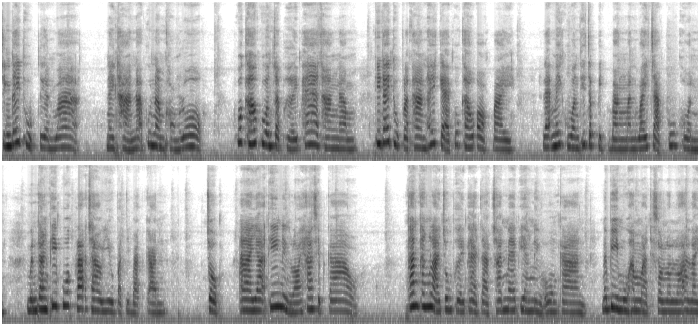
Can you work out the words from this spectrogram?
จึงได้ถูกเตือนว่า ในฐานะผู้นำของโลก พวกเขาควรจะเผยแพร่ทางนำที่ได้ถูกประทานให้แก่พวกเขาออกไป และไม่ควรที่จะปิดบังมันไว้จากผู้คน เหมือนดังที่พวกพระชาวยิวปฏิบัติกัน จบ อายะที่ 159 ท่านทั้งหลายจงเผยแผ่จากชั้นแม้เพียงหนึ่งองค์การ นบีมูฮัมมัดสุลลัลอฮุอะลัย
